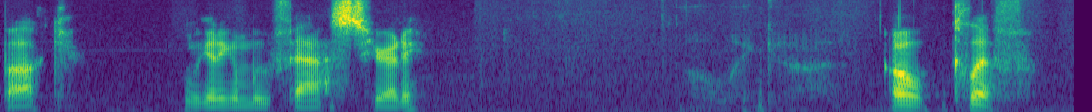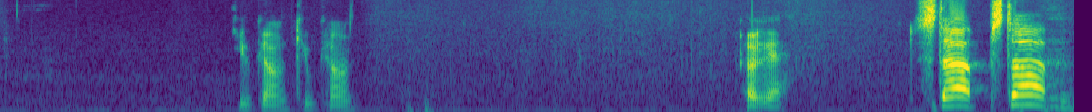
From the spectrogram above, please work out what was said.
Buck. We gotta go move fast. You ready? Oh my god. Oh, cliff. Keep going, keep going. Okay. Stop, stop!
